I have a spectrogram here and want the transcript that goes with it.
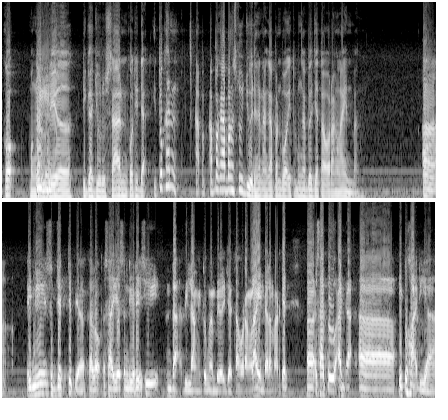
kok mengambil tiga jurusan kok tidak? Itu kan ap- apakah abang setuju dengan anggapan bahwa itu mengambil jatah orang lain bang? Ah, ini subjektif ya. Kalau saya sendiri sih enggak bilang itu ngambil jatah orang lain dalam artian eh, satu ada eh, itu hak dia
